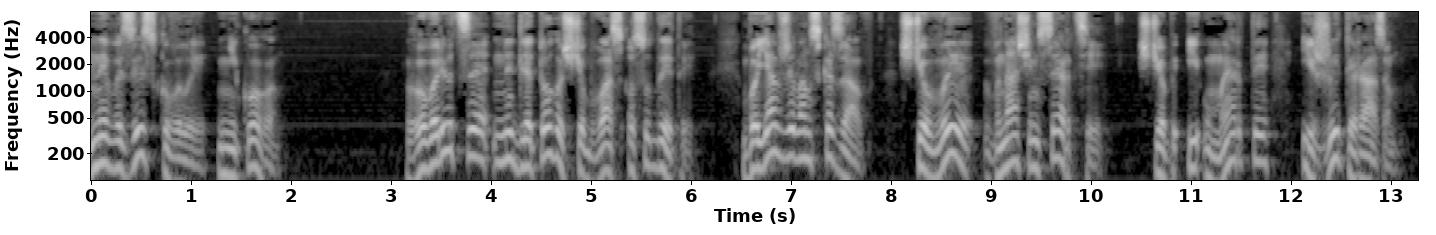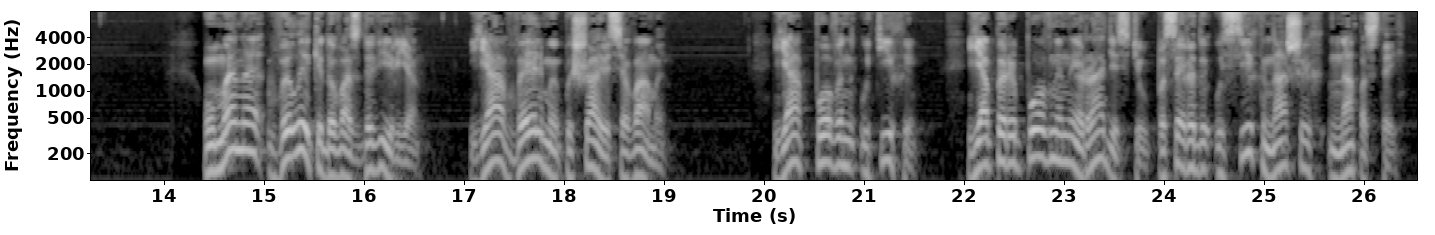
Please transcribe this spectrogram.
не визискували нікого. Говорю це не для того, щоб вас осудити, бо я вже вам сказав, що ви в нашім серці, щоб і умерти, і жити разом. У мене велике до вас довір'я, я вельми пишаюся вами. Я повен утіхи, я переповнений радістю посеред усіх наших напастей.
